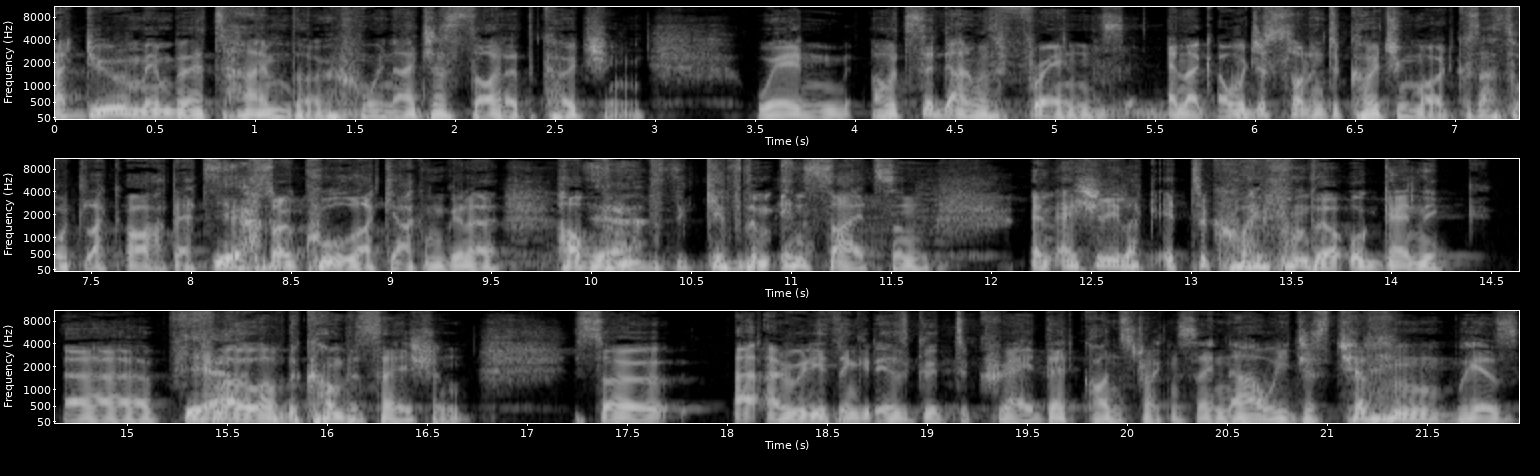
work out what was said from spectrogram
I do remember a time though when I just started coaching when I would sit down with friends and like I would just slot into coaching mode because I thought like, oh, that's yeah. so cool. Like I'm gonna help yeah. them, give them insights and and actually like it took away from the organic uh, flow yeah. of the conversation. So I, I, really think it is good to create that construct and say now we're just chilling, whereas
